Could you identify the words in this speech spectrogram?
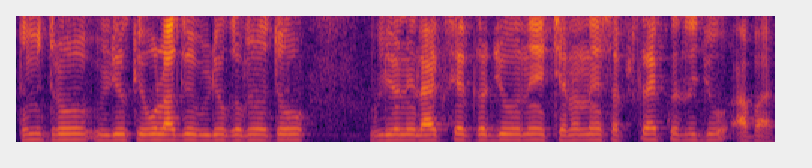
તો મિત્રો, વીડિયો કેવો લાગ્યો? વીડિયો ગમ્યો તો વિડીયોને લાઇક શેર કરજો અને ચેનલને સબસ્ક્રાઈબ કરી લેજો. આભાર.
